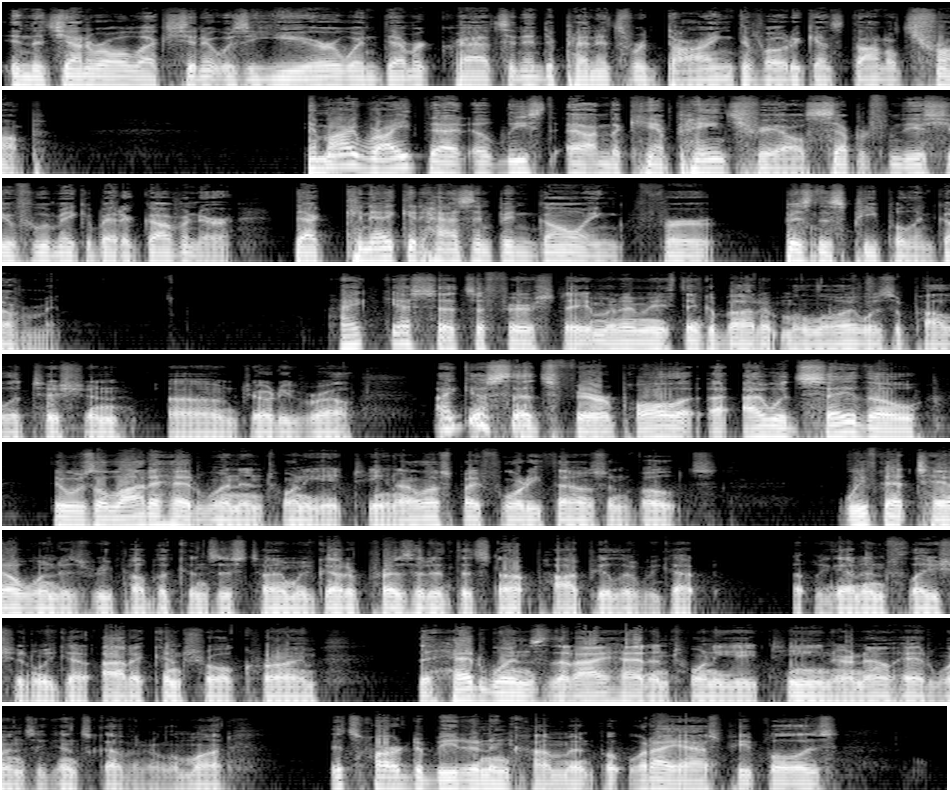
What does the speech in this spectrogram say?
in the general election, it was a year when Democrats and independents were dying to vote against Donald Trump. Am I right that at least on the campaign trail, separate from the issue of who would make a better governor, that Connecticut hasn't been going for business people in government? I guess that's a fair statement. I mean, think about it, Malloy was a politician, um, Jody Varell. I guess that's fair, Paul. I, I would say, though, there was a lot of headwind in 2018. I lost by 40,000 votes. We've got tailwind as Republicans this time. We've got a president that's not popular. We got we got inflation. We got out of control crime. The headwinds that I had in 2018 are now headwinds against Governor Lamont. it's hard to beat an incumbent. But what I ask people is,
